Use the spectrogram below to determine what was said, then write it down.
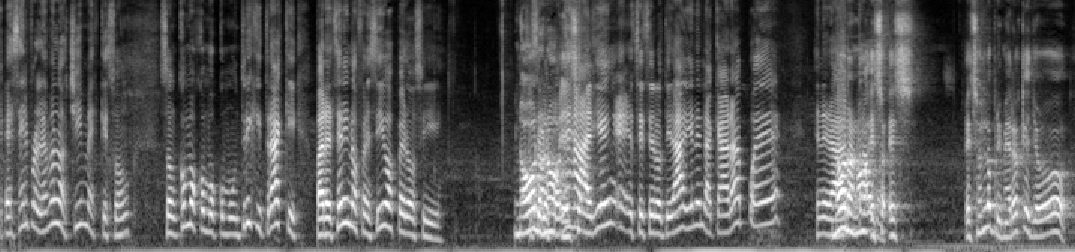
ese es el problema de los chismes, que son, son como, como, como un tricky tracky. Parecen inofensivos, pero si, No, si no, no. pones Eso, a alguien, eh, si se lo tiras a alguien en la cara, puede generar. no, no, no. Eso es. Eso es lo primero que yo.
